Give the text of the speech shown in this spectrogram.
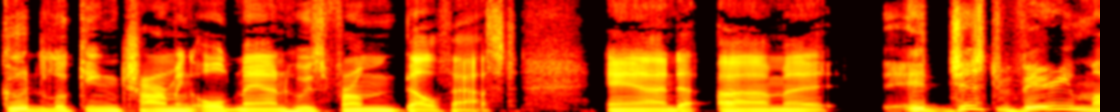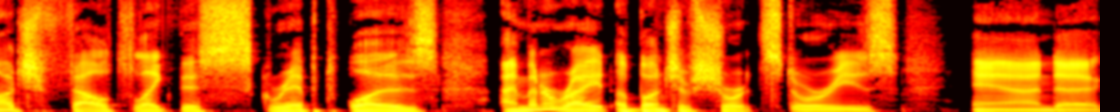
good looking, charming old man who's from Belfast. And um it just very much felt like this script was I'm going to write a bunch of short stories and uh,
